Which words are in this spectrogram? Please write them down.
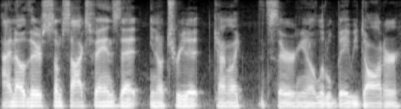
I know there's some Sox fans that you know treat it kind of like it's their you know little baby daughter,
